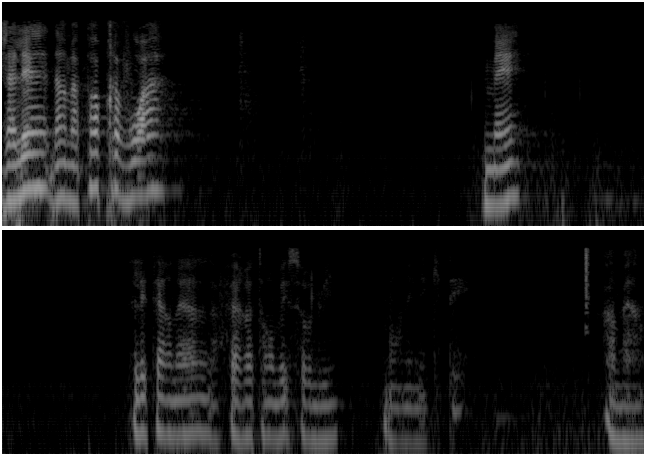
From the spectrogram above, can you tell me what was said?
J'allais dans ma propre voie, mais l'Éternel a fait retomber sur lui mon iniquité. Amen.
